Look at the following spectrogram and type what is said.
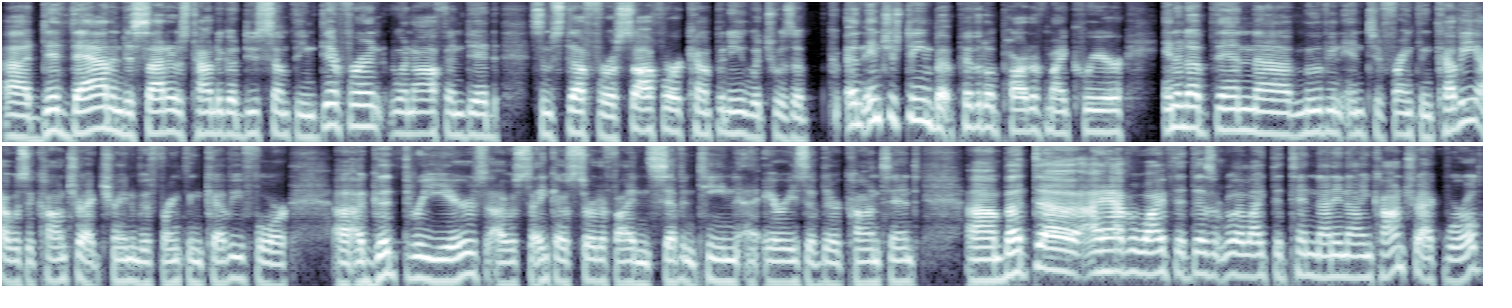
Uh, did that and decided it was time to go do something different. Went off and did some stuff for a software company, which was a an interesting but pivotal part of my career. Ended up then uh, moving into Franklin Covey. I was a contract trainer with Franklin Covey for uh, a good three years. I was I think I was certified in 17 uh, areas of their content. Um, but uh, I have a wife that doesn't really like the 1099 contract world,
